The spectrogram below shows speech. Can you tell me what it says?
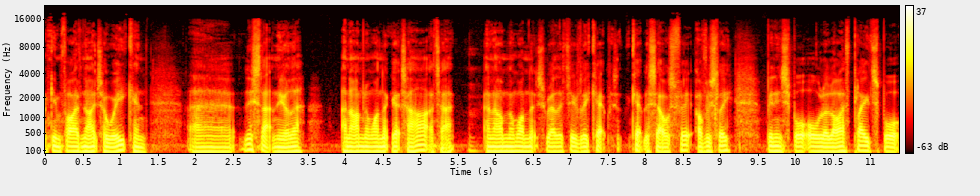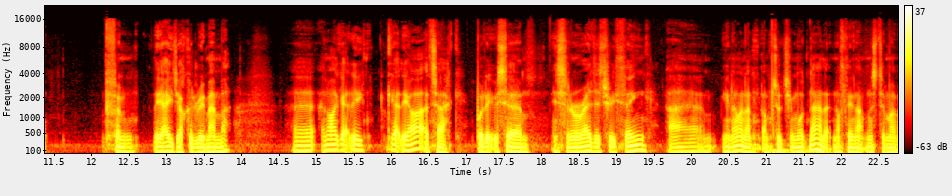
working five nights a week and uh, this, that, and the other. And I'm the one that gets a heart attack. Mm. and I'm the one that's relatively kept kept the cells fit. Obviously, been in sport all her life, played sport from the age I could remember, uh, and I get the get the heart attack. But it was um, it's an hereditary thing, um, you know, and I'm, I'm touching wood now that nothing happens to my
